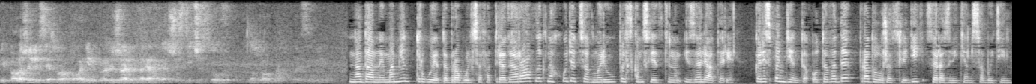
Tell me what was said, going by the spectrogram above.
и положили всех на пол. Они пролежали порядка 6 часов на полу на земле. На данный момент трое добровольцев отряда «Равлык» находятся в Мариупольском следственном изоляторе. Корреспонденты ОТВД продолжат следить за развитием событий.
